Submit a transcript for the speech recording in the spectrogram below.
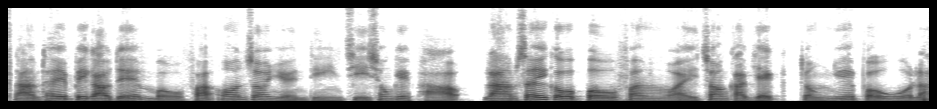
舰体比较短，无法安装扬电子冲击炮。舰艏个部分为装甲翼，用于保护舰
